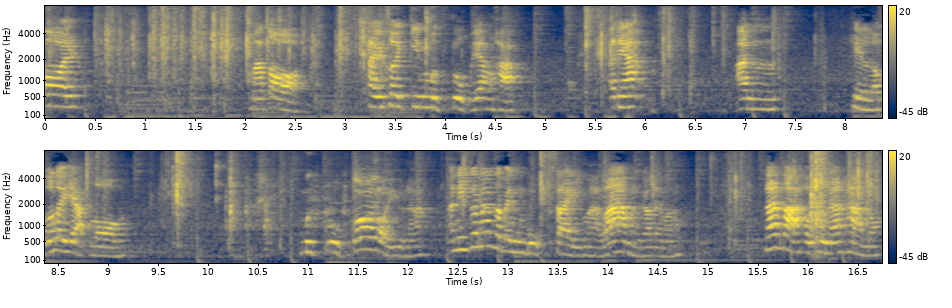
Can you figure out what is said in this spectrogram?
ร่อย มาต่อ ใครเคยกินหมึกกรุบหรือยังคะ อันเนี้ย อันเห็นแล้วก็เลยอยากลอง หมึกกรุบก็อร่อยอยู่นะ อันนี้ก็น่าจะเป็นบุกใส่หมาล่าเหมือนกันเลยมั้ง หน้าตาเขาดูน่าทานเนาะ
